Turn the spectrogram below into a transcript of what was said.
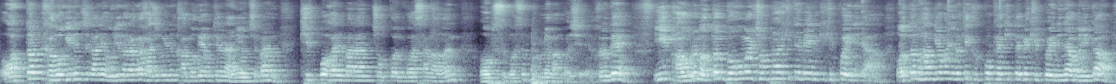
어떤 감옥이든지 간에 우리나라가 가지고 있는 감옥의 형태는 아니었지만 기뻐할 만한 조건과 상황은 없은 것은 분명한 것이에요. 그런데 이 바울은 어떤 복음을 전파했기 때문에 이렇게 기뻐했느냐, 어떤 환경을 이렇게 극복했기 때문에 기뻐했느냐 보니까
